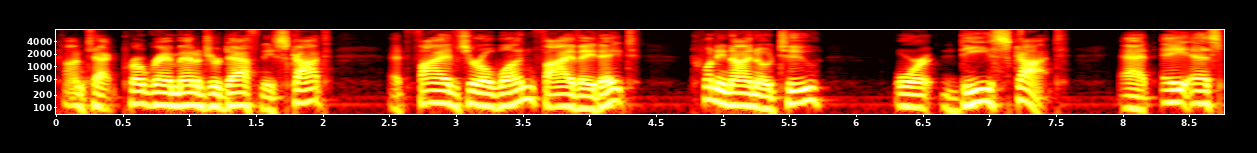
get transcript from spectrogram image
contact Program Manager Daphne Scott at 501 588 2902 or dscott at aspsf.org.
